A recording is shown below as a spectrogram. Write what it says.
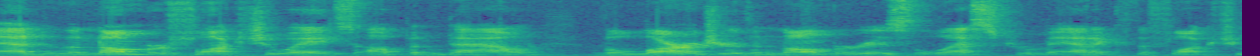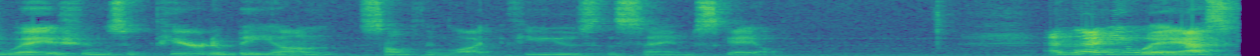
And the number fluctuates up and down. The larger the number is, the less dramatic the fluctuations appear to be on something like if you use the same scale. And then you ask,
